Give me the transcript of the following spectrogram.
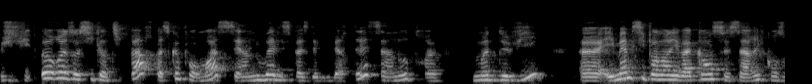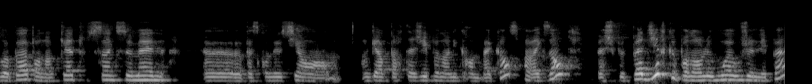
mais je suis heureuse aussi quand il part, parce que pour moi, c'est un nouvel espace de liberté, c'est un autre mode de vie. et même si pendant les vacances, ça arrive qu'on ne se voit pas pendant quatre ou cinq semaines parce qu'on est aussi en, garde partagée pendant les grandes vacances, par exemple, ben, je ne peux pas dire que pendant le mois où je ne l'ai pas,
